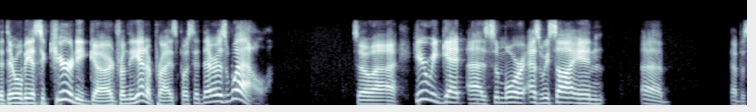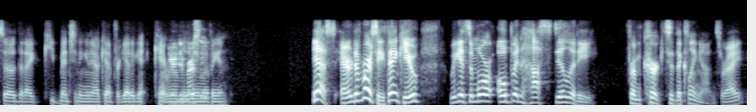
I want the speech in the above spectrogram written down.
that there will be a security guard from the Enterprise posted there as well. So uh, here we get uh, some more, as we saw in uh, episode that I keep mentioning and I can't forget again, can't Errand remember the name of again. Yes, Errand of Mercy. Thank you. We get some more open hostility from Kirk to the Klingons, right?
